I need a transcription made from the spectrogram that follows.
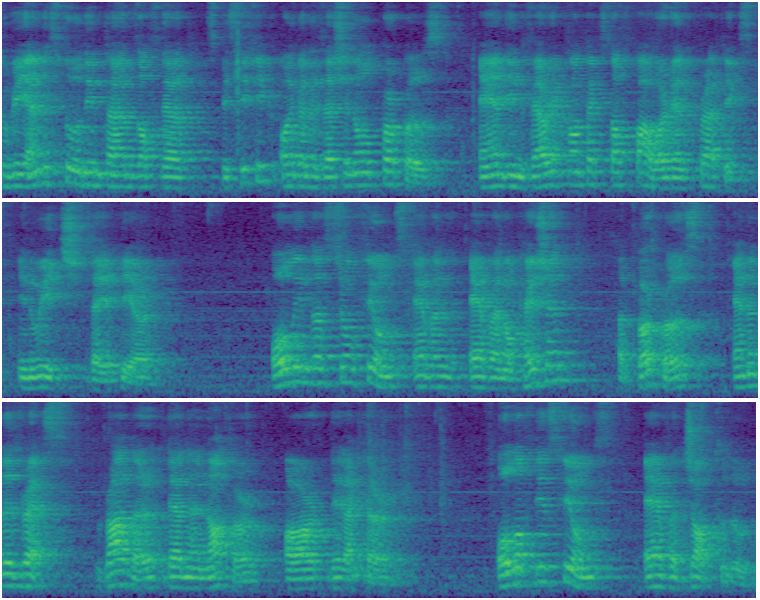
to be understood in terms of their specific organizational purpose and in very context of power and practice in which they appear. All industrial films have an, have an occasion, a purpose, and an address rather than an author or director. All of these films have a job to do.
